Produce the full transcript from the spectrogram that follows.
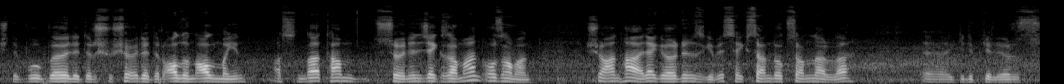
İşte bu böyledir, şu şöyledir, alın almayın. Aslında tam söylenecek zaman o zaman. Şu an hala gördüğünüz gibi 80-90'larla e, gidip geliyoruz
